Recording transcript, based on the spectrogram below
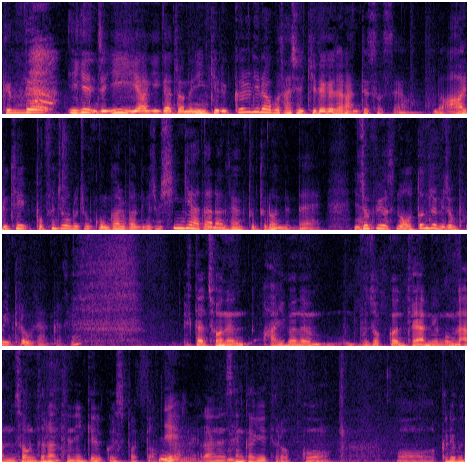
근데 이게 이제 이 이야기가 저는 인기를 끌리라고 사실 기대가 잘 안 됐었어요. 근데 아 이렇게 보편적으로 좀 공감을 받는 게 좀 신기하다라는 생각도 들었는데 이종필 교수는 어떤 점이 좀 포인트라고 생각하세요? 일단 저는 아 이거는 무조건 대한민국 남성들한테는 인기를 끌 수밖에 없다라는 예. 생각이 들었고 어 그리고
